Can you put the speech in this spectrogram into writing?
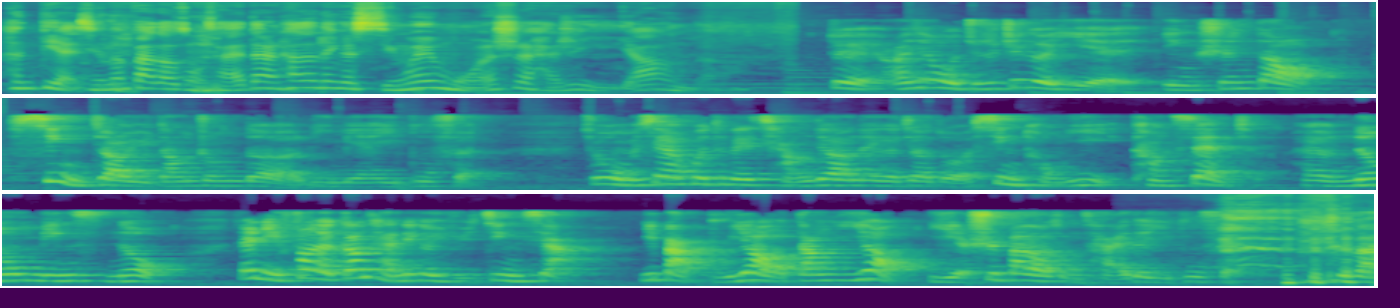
很典型的霸道总裁，但是他的那个行为模式还是一样的。对，而且我觉得这个也引申到性教育当中的里面一部分，就我们现在会特别强调那个叫做性同意 （consent），还有 no means no，但你放在刚才那个语境下。你把不要当要，也是霸道总裁的一部分，对吧？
